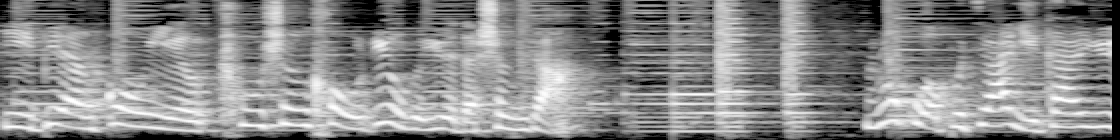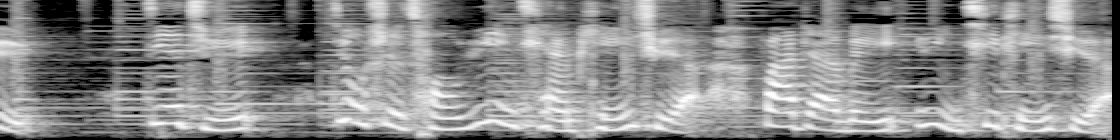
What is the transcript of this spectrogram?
以便供应出生后六个月的生长。如果不加以干预，结局就是从孕前贫血发展为孕期贫血，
